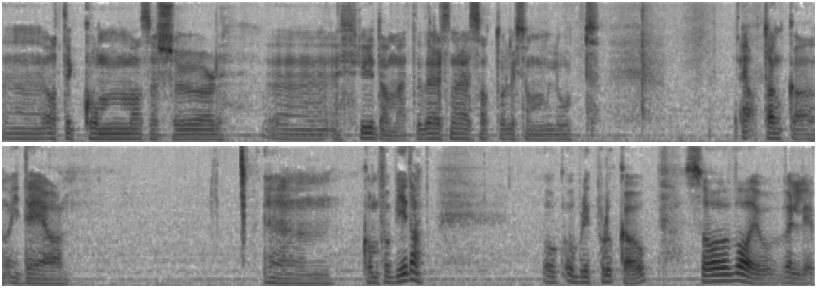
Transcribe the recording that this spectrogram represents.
og at det kom av seg sjøl Jeg fryda meg til dels når jeg satt og liksom lot ja, tanker og ideer um, kom forbi, da, og, og bli plukka opp, så var det jo veldig,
